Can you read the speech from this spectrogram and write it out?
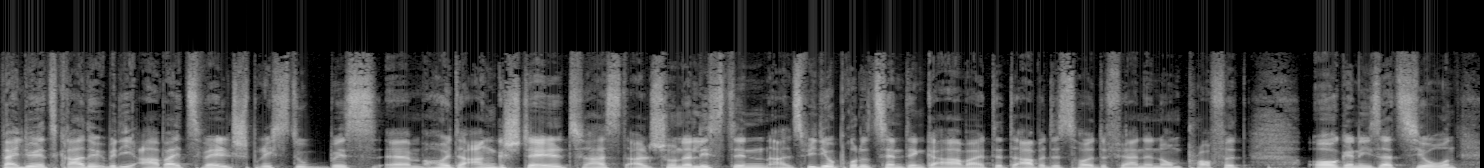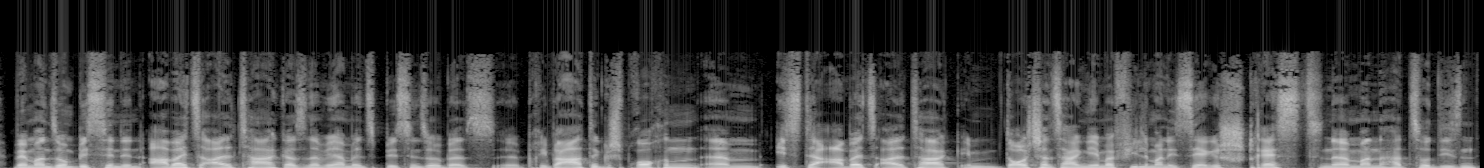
Weil du jetzt gerade über die Arbeitswelt sprichst, du bist ähm, heute angestellt, hast als Journalistin, als Videoproduzentin gearbeitet, arbeitest heute für eine Non-Profit-Organisation. Wenn man so ein bisschen den Arbeitsalltag, also ne, wir haben jetzt ein bisschen so über das äh, Private gesprochen, ähm, ist der Arbeitsalltag, in Deutschland sagen ja immer viele, man ist sehr gestresst, ne? man hat so diesen,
